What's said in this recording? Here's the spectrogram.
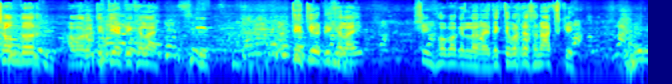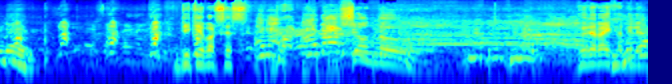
সুন্দর আবার তৃতীয়টি খেলায়। তৃতীয়টি খেলায় সিংহবাগের লড়াই। দেখতে পারতেছেন আজকে। DK versus. সুন্দর। ধৈর্য রাইখা দিলেন।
